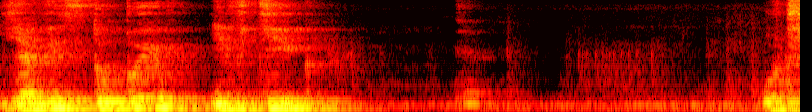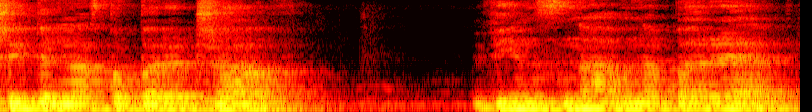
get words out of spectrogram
Я відступив і втік. Учитель нас попереджав. Він знав наперед.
